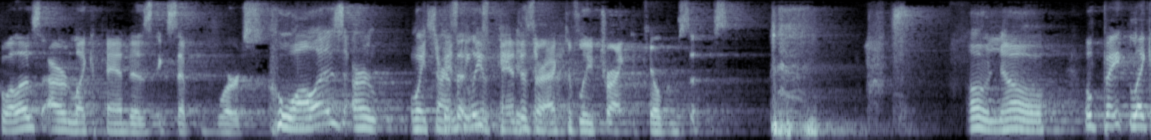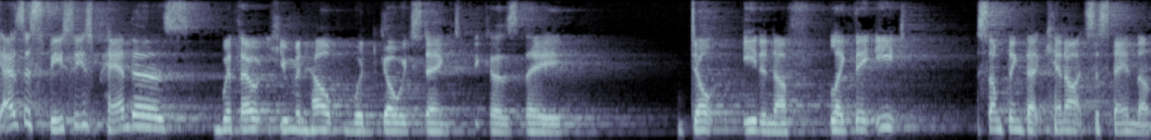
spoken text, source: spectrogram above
Koalas are like pandas, except worse. Koalas are. Wait, sorry. Because at least of pandas are actively trying to kill themselves. Oh no. Well, like as a species, pandas without human help would go extinct because they don't eat enough. Like they eat something that cannot sustain them,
